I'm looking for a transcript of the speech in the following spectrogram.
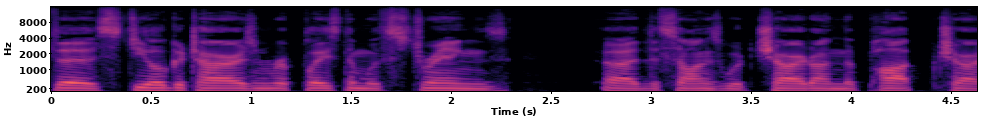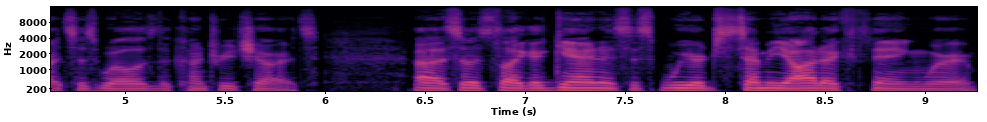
the steel guitars and replaced them with strings, uh, the songs would chart on the pop charts as well as the country charts. Uh, so it's like again, it's this weird semiotic thing where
